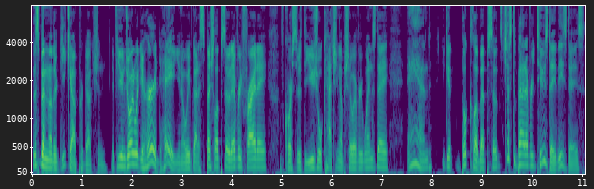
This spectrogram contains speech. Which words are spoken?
This has been another Geek Out production. If you enjoyed what you heard, hey, you know, we've got a special episode every Friday. Of course, there's the usual catching up show every Wednesday, and you get book club episodes just about every Tuesday these days.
